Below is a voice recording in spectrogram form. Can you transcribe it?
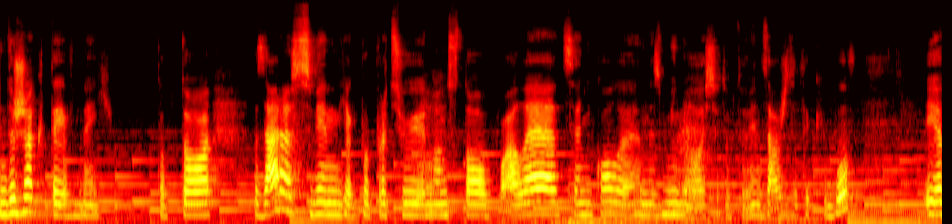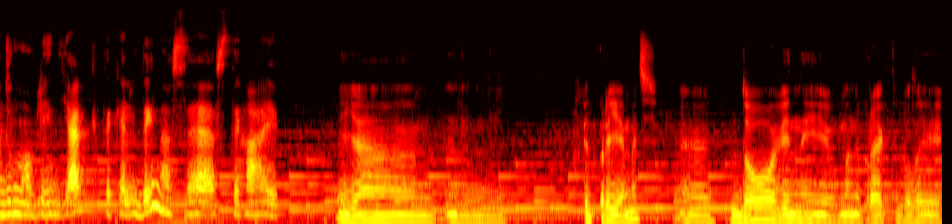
він дуже активний. Тобто зараз він якби працює нон-стоп, але це ніколи не змінювалося. Тобто він завжди такий був. І я думала, блін, як така людина все встигає. Я підприємець. Е, До війни в мене проекти були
